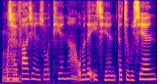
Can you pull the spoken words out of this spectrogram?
我才发现说：天呐，我们的以前的祖先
